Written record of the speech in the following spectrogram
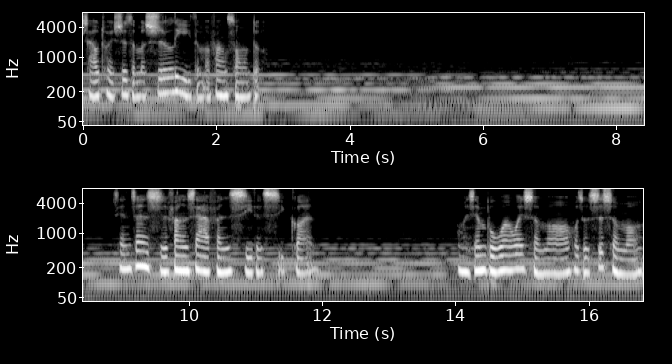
小腿是怎么施力怎么放松的。先暂时放下分析的习惯。我们先不问为什么或者是什么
